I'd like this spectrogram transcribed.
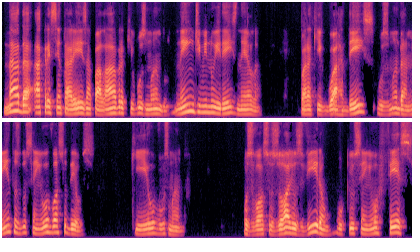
Nada acrescentareis à palavra que vos mando, nem diminuireis nela, para que guardeis os mandamentos do Senhor vosso Deus, que eu vos mando. Os vossos olhos viram o que o Senhor fez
